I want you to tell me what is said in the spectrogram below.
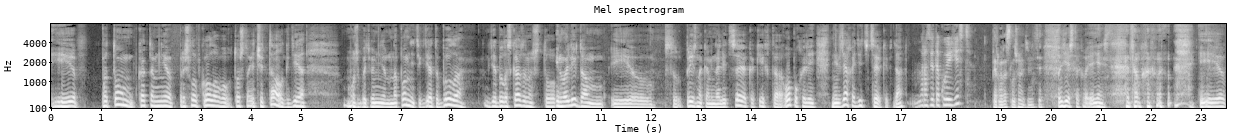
И потом как-то мне пришло в голову то, что я читал, где, может быть, вы мне напомните, где это было, где было сказано, что инвалидам и э, с признаками на лице каких-то опухолей нельзя ходить в церковь, да? Разве такое есть? Первый раз слышу, извините. Есть такое, есть. Там. И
